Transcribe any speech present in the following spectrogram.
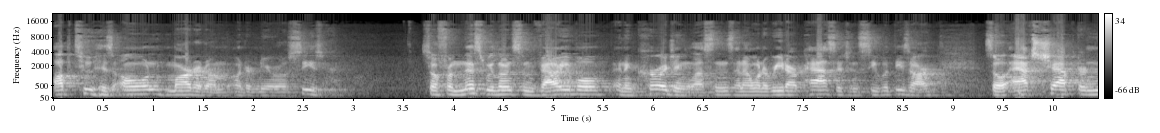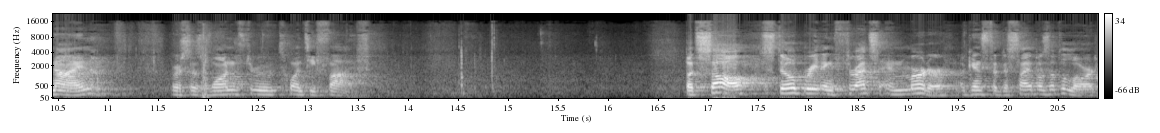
up to his own martyrdom under Nero Caesar. So, from this, we learn some valuable and encouraging lessons, and I want to read our passage and see what these are. So, Acts chapter 9, verses 1 through 25. But Saul, still breathing threats and murder against the disciples of the Lord,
